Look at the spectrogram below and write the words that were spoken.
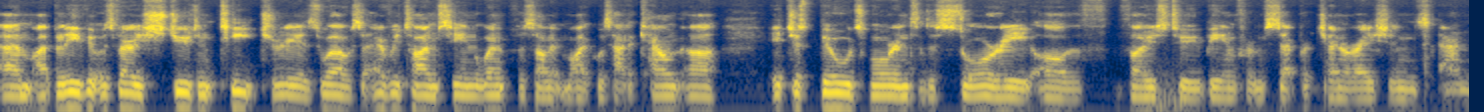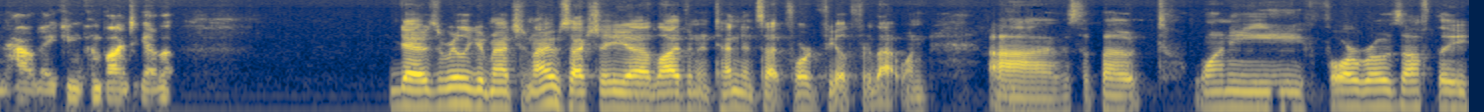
Um, I believe it was very student teachery as well. So every time Cena went for something, Michaels had a counter. It just builds more into the story of those two being from separate generations and how they can combine together. Yeah, it was a really good match, and I was actually uh, live in attendance at Ford Field for that one. Uh, it was about 24 rows off the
